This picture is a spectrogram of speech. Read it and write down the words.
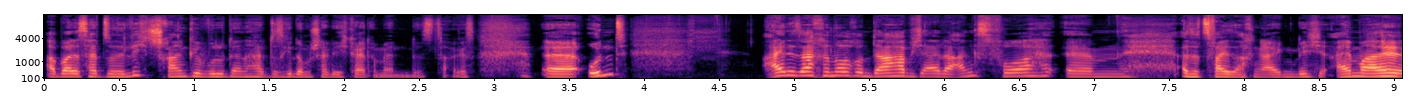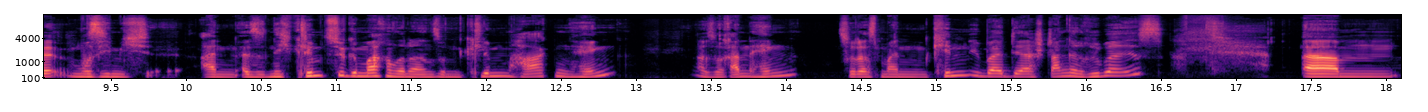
aber das ist halt so eine Lichtschranke, wo du dann halt, das geht um Schnelligkeit am Ende des Tages. Äh, und eine Sache noch, und da habe ich leider Angst vor, ähm, also zwei Sachen eigentlich. Einmal muss ich mich an, also nicht Klimmzüge machen, sondern an so einen Klimmhaken hängen, also ranhängen, sodass mein Kinn über der Stange rüber ist. Ähm,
